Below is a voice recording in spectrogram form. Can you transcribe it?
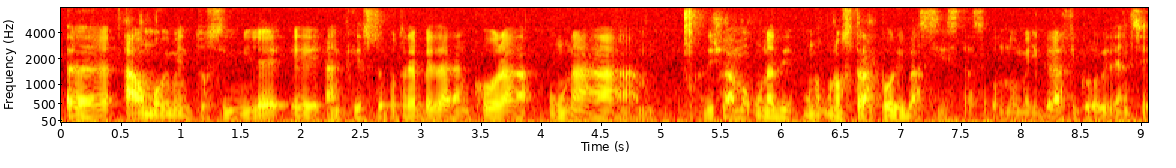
ha un movimento simile e anch'esso potrebbe dare ancora una diciamo, una, uno, uno, strappo ribassista, secondo me il grafico lo evidenzia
